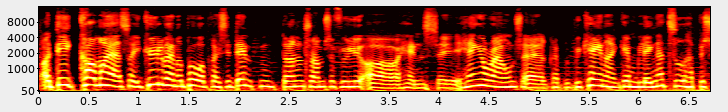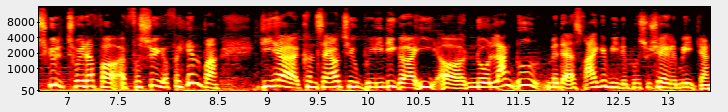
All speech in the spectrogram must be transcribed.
og det kommer altså i kølvandet på, at præsidenten, Donald Trump selvfølgelig, og hans øh, hangarounds af republikanere gennem længere tid har beskyldt Twitter for at forsøge at forhindre de her konservative politikere i at nå langt ud med deres rækkevidde på sociale medier.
